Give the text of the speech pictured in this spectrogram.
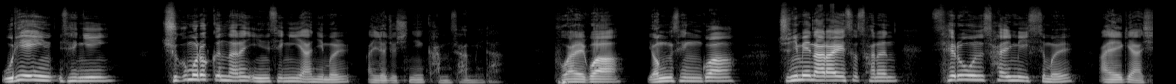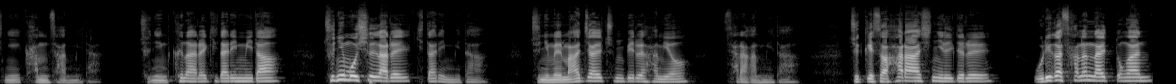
우리의 인생이 죽음으로 끝나는 인생이 아님을 알려주시니 감사합니다. 부활과 영생과 주님의 나라에서 사는 새로운 삶이 있음을 알게 하시니 감사합니다. 주님 그날을 기다립니다. 주님 오실 날을 기다립니다. 주님을 맞이할 준비를 하며 살아갑니다. 주께서 하라 하신 일들을 우리가 사는 날 동안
